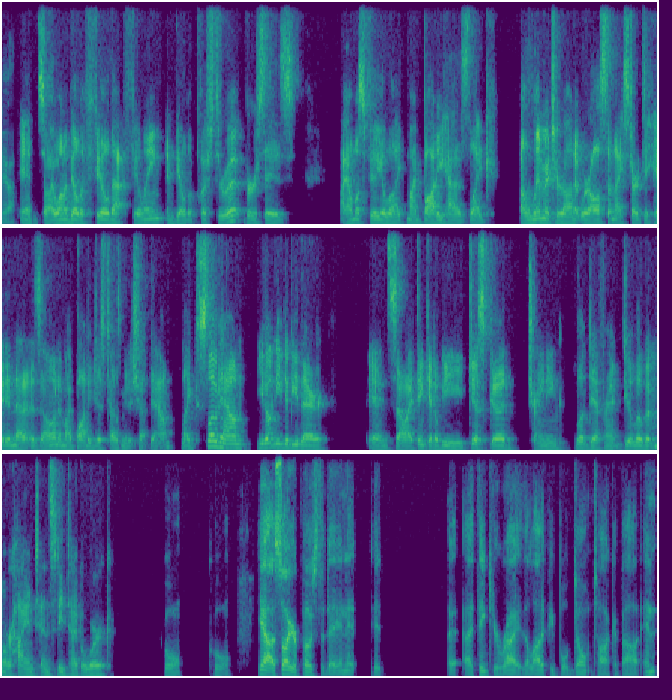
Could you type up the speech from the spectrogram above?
Yeah. And so I want to be able to feel that feeling and be able to push through it versus I almost feel like my body has like a limiter on it where all of a sudden I start to hit in that zone and my body just tells me to shut down. Like slow down. You don't need to be there. And so I think it'll be just good training, a little different, do a little bit more high intensity type of work. Cool. Cool. Yeah, I saw your post today and it it I, think you're right. A lot of people don't talk about and,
